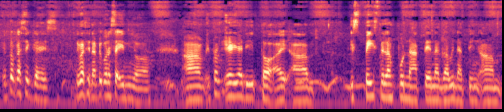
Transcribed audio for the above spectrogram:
ito kasi guys di ba sinabi ko na sa inyo um, itong area dito ay um, space na lang po natin na gawin nating um,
